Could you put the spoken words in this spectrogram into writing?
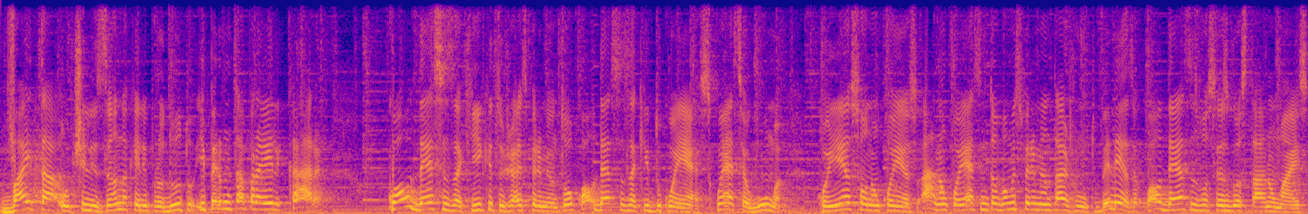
vai estar tá utilizando aquele produto e perguntar para ele, cara, qual dessas aqui que tu já experimentou, qual dessas aqui tu conhece? Conhece alguma? Conheço ou não conheço? Ah, não conhece? Então vamos experimentar junto. Beleza, qual dessas vocês gostaram mais?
